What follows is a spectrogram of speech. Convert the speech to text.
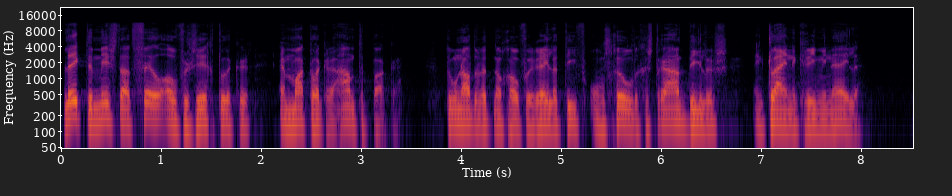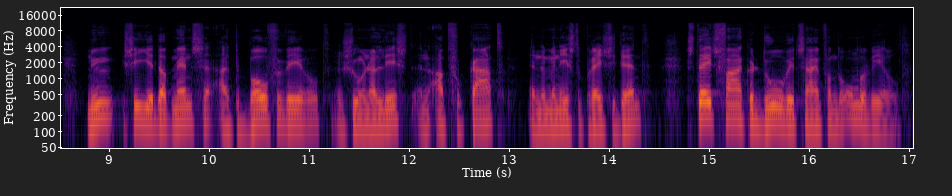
leek de misdaad veel overzichtelijker en makkelijker aan te pakken. Toen hadden we het nog over relatief onschuldige straatdealers en kleine criminelen. Nu zie je dat mensen uit de bovenwereld, een journalist, een advocaat en de minister-president, steeds vaker doelwit zijn van de onderwereld.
